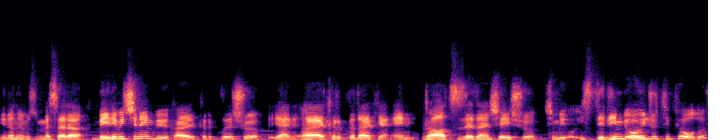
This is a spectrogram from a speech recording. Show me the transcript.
inanıyor musun? Mesela benim için en büyük hayal kırıklığı şu. Yani hayal kırıklığı derken en rahatsız eden şey şu. Şimdi istediğim bir oyuncu tipi olur.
